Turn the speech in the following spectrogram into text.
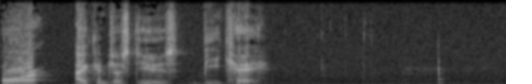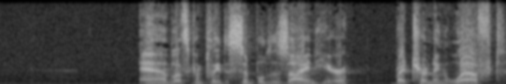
or I can just use BK. And let's complete a simple design here by turning left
